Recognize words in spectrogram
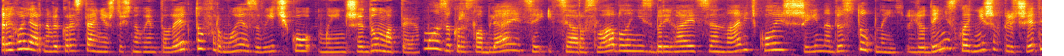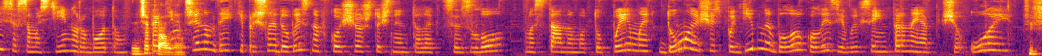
Регулярне використання штучного інтелекту формує звичку менше думати. Мозок розслабляється, і ця розслабленість зберігається навіть коли ший недоступний. Людині складніше включитися в самостійну роботу. Ну, це Таким правда. чином, деякі прийшли до висновку, що штучний інтелект це зло. Ми станемо тупими. Думаю, щось подібне було, коли з'явився інтернет. Що ой.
